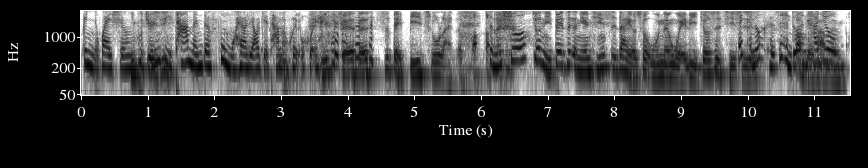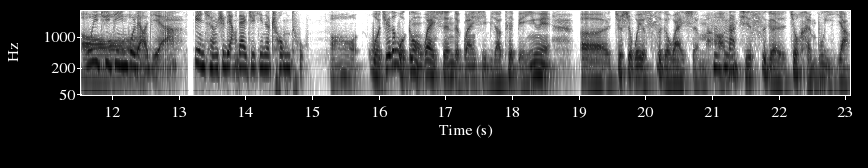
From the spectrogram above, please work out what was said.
跟你的外甥，你不觉得你比他们的父母还要了解他们？会不会？你不觉得是被逼出来的吗？怎么说？就你对这个年轻世代有时候无能为力，就是其实，哎，可能可是很多人他就不会去进一步了解啊，哦、变成是两代之间的冲突。哦，我觉得我跟我外甥的关系比较特别，因为呃，就是我有四个外甥嘛，哦，那其实四个就很不一样。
